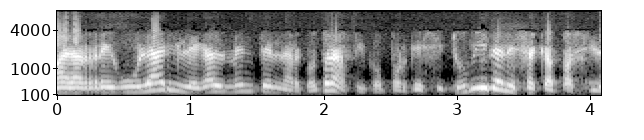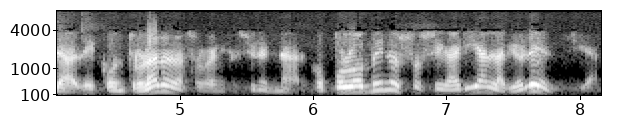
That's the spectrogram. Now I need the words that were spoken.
para regular ilegalmente el narcotráfico, porque si tuvieran esa capacidad de controlar a las organizaciones narco, por lo menos sosegarían la violencia,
